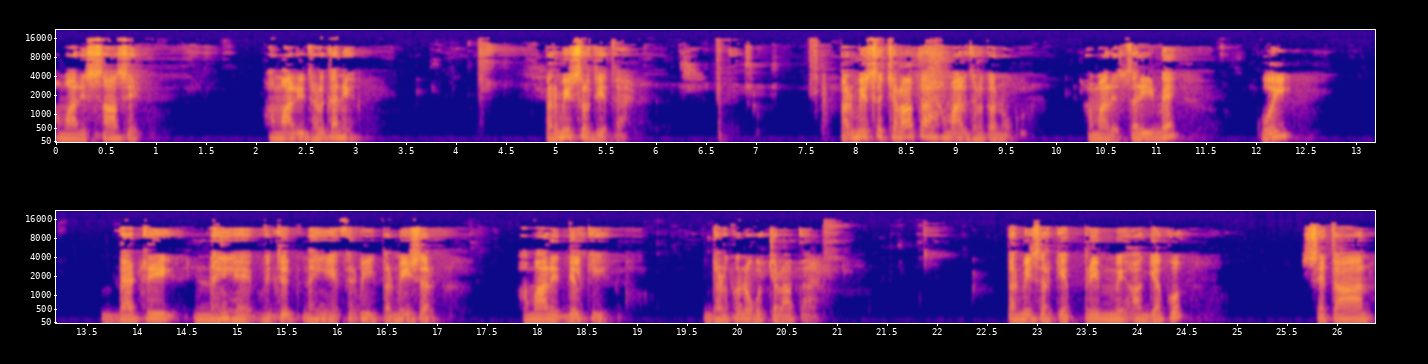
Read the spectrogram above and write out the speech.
हमारी साँसें, हमारी धड़कनें परमेश्वर देता है। परमेश्वर चलाता है हमारे धड़कनों को। हमारे शरीर में कोई बैटरी नहीं है, विद्युत नहीं है, फिर भी परमेश्वर हमारे दिल की धड़कनों को चलाता है। परमेश्वर के प्रेम में आज्ञा को शैतान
